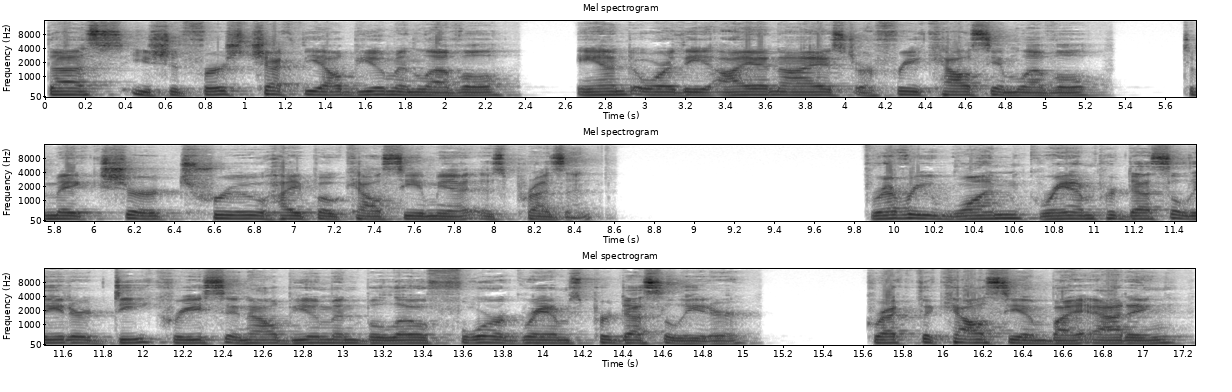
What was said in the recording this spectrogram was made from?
Thus, you should first check the albumin level and or the ionized or free calcium level to make sure true hypocalcemia is present. For every 1 gram per deciliter decrease in albumin below 4 grams per deciliter, correct the calcium by adding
